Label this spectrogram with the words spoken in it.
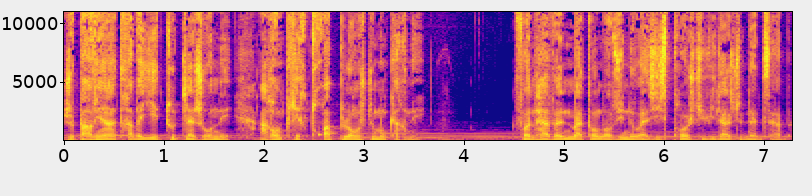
Je parviens à travailler toute la journée, à remplir trois planches de mon carnet. Von Haven m'attend dans une oasis proche du village de Nadzab.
